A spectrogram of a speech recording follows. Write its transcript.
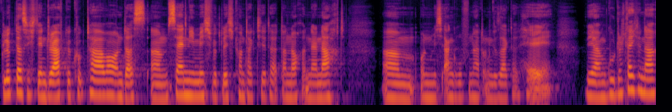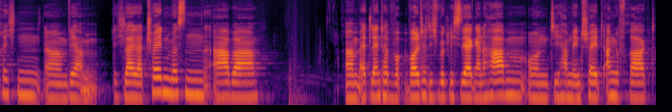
Glück, dass ich den Draft geguckt habe und dass ähm, Sandy mich wirklich kontaktiert hat, dann noch in der Nacht ähm, und mich angerufen hat und gesagt hat, hey, wir haben gute und schlechte Nachrichten, ähm, wir haben dich leider traden müssen, aber ähm, Atlanta wollte dich wirklich sehr gerne haben und die haben den Trade angefragt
